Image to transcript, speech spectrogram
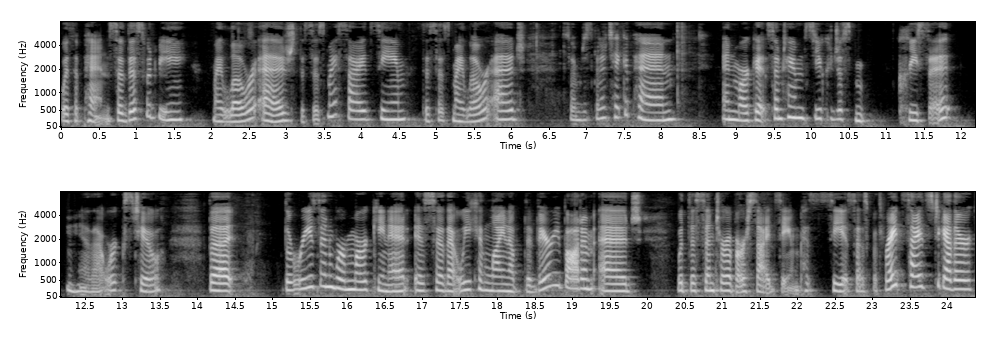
with a pin. So this would be my lower edge. This is my side seam. This is my lower edge. So I'm just going to take a pin and mark it. Sometimes you could just crease it. Mm-hmm. Yeah, that works too. But the reason we're marking it is so that we can line up the very bottom edge with the center of our side seam because see it says with right sides together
